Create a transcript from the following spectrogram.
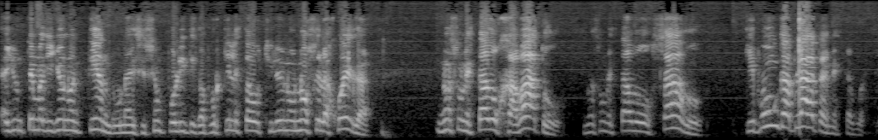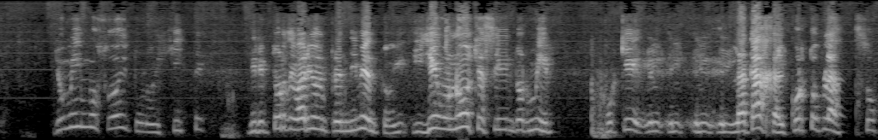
hay un tema que yo no entiendo, una decisión política. ¿Por qué el Estado chileno no se la juega? No es un Estado jabato, no es un Estado osado, que ponga plata en esta cuestión. Yo mismo soy, tú lo dijiste, director de varios emprendimientos y, llevo noches sin dormir porque la caja, el corto plazo,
